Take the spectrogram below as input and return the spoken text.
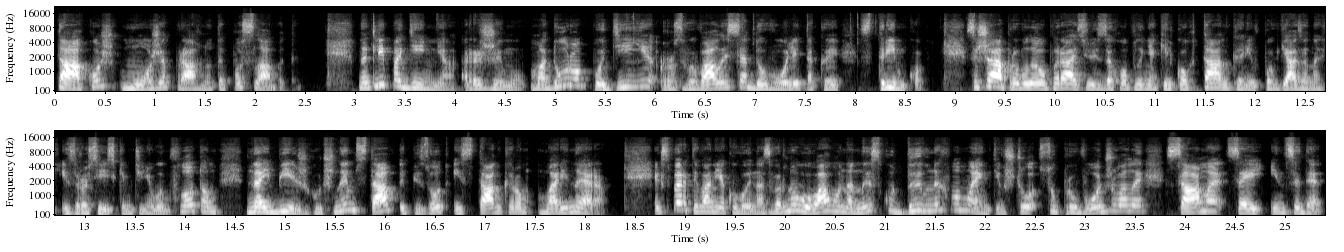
також може прагнути послабити. На тлі падіння режиму Мадуро події розвивалися доволі таки стрімко. США провели операцію із захоплення кількох танкерів, пов'язаних із російським тіньовим флотом. Найбільш гучним став епізод із танкером Марінера. Експерт Іван Яковина звернув увагу на низку дивних моментів, що супроводжували саме цей інцидент.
